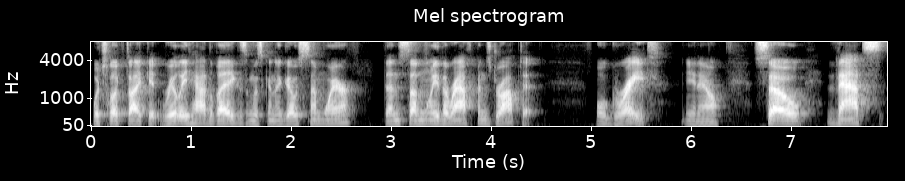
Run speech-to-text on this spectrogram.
which looked like it really had legs and was going to go somewhere, then suddenly the Rathbuns dropped it. Well, great, you know. So that's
